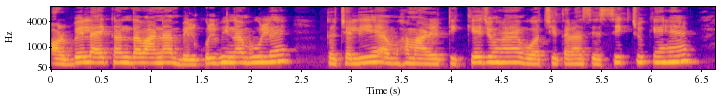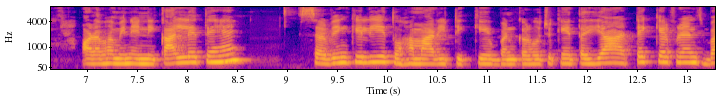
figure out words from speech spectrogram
और बेल आइकन दबाना बिल्कुल भी ना भूलें। तो चलिए, अब हमारे टिक्के जो हैं वो अच्छी तरह से सीख चुके हैं और अब हम इन्हें निकाल लेते हैं। सर्विंग के लिए तो हमारी टिक्के बनकर हो चुके हैं तैयार। Take care friends, bye.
